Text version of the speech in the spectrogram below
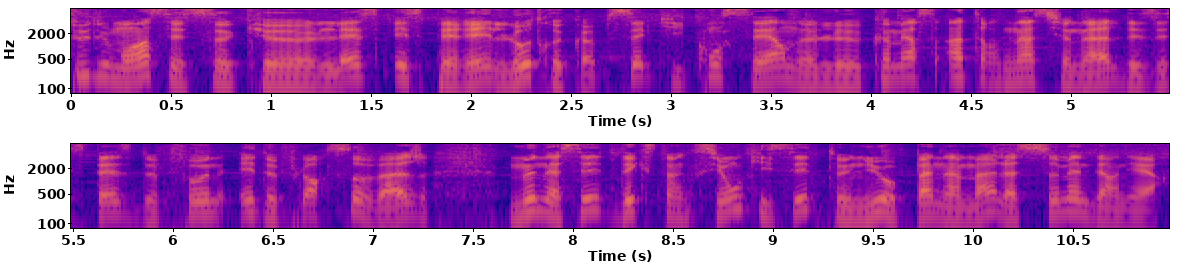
Tout du moins, c'est ce que laisse espérer l'autre COP, celle qui concerne le commerce international des espèces de faune et de flore sauvages menacées d'extinction qui s'est tenu au Panama la semaine dernière.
